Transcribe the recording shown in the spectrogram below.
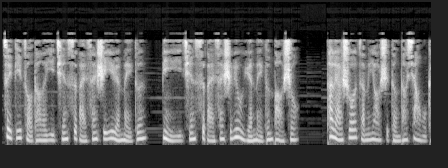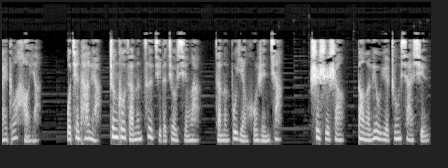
最低走到了一千四百三十一元每吨，并以一千四百三十六元每吨报收。他俩说：“咱们要是等到下午该多好呀！我劝他俩挣够咱们自己的就行了，咱们不眼红人家。”事实上，到了六月中下旬，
